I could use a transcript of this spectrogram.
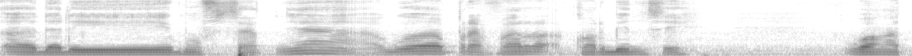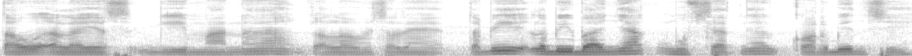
uh, dari movesetnya gue prefer Corbin sih gua nggak tahu Elias gimana. Kalau misalnya tapi lebih banyak movesetnya Corbin sih.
